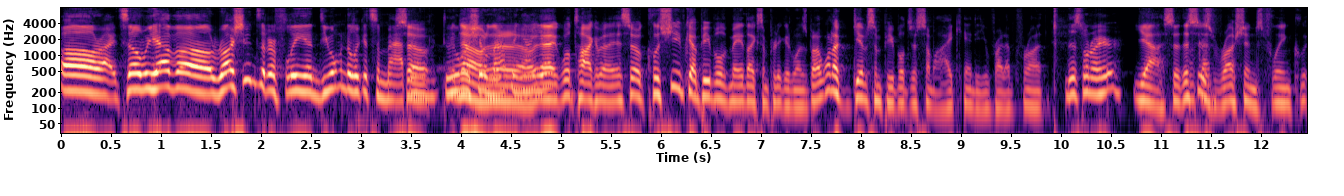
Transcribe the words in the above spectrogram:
All right. So we have uh, Russians that are fleeing. Do you want me to look at some mapping? So Do we no, want to show no, no, mapping? no, out no. yet? We'll talk about it. So Klashivka people have made like some pretty good ones, but I want to give some people just some eye candy right up front. This one right here. Yeah. So this is Russians fleeing Kl-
